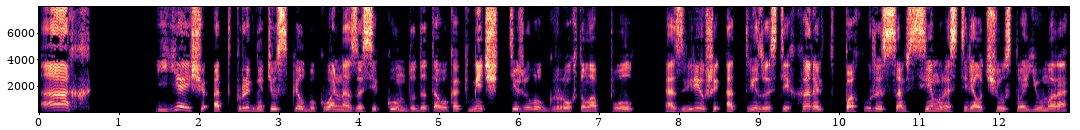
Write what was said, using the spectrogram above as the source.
Ах! Я еще отпрыгнуть успел буквально за секунду до того, как меч тяжело грохнул о пол. Озверевший от трезвости Харальд, похоже, совсем растерял чувство юмора.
